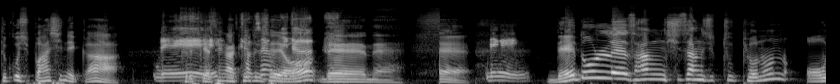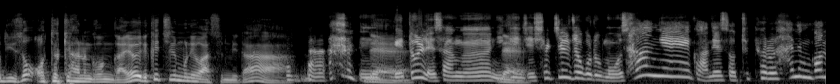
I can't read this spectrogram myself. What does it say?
듣고 싶어 하시니까 네, 그렇게 생각해 주세요. 네, 네. 네. 네, 내돌레상 시상식 투표는 어디서 어떻게 하는 건가요? 이렇게 질문이 왔습니다. 음, 네. 매돌 내상은 이게 네. 이제 실질적으로 뭐 상에 관해서 투표를 하는 건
